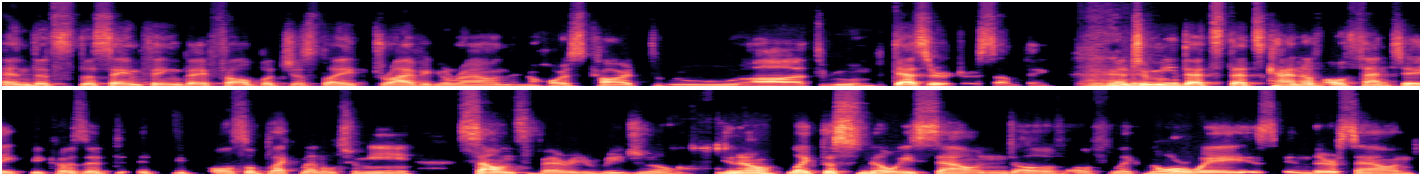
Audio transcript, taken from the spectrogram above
and that's the same thing they felt, but just like driving around in a horse cart through uh through a desert or something. And to me that's that's kind of authentic because it it also black metal to me sounds very regional you know like the snowy sound of of like norway is in their sound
